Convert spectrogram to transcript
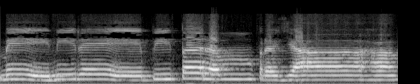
मेनिरे पितरम् प्रजाः।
